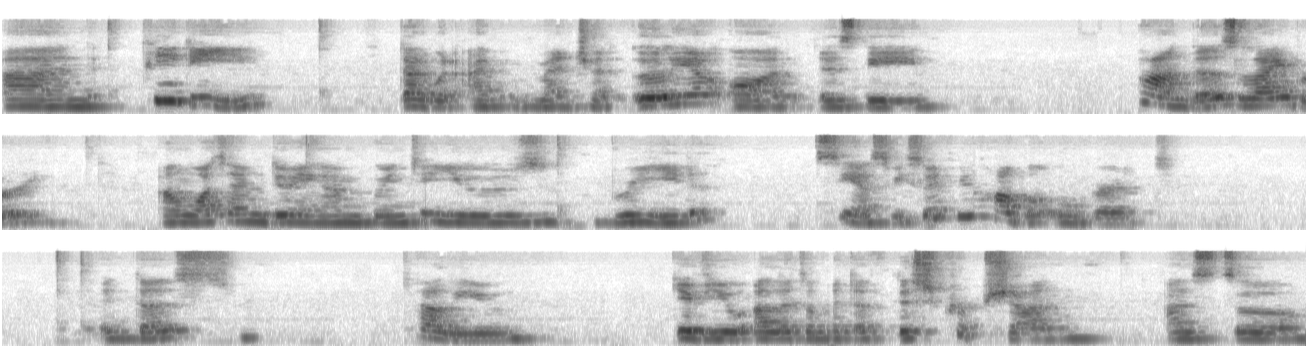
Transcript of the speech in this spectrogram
and PD that what I mentioned earlier on is the pandas library. And what I'm doing, I'm going to use breed CSV. So if you hover over it, it does tell you, give you a little bit of description as to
